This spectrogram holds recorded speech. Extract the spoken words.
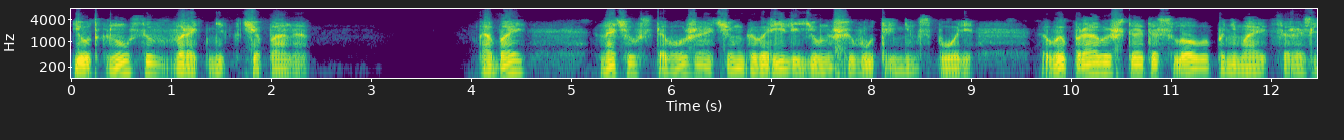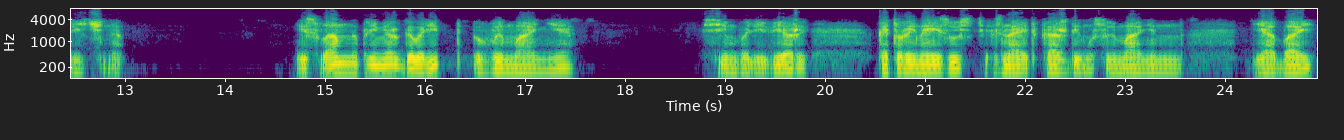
и уткнулся в воротник чапана. Абай начал с того же, о чем говорили юноши в утреннем споре. Вы правы, что это слово понимается различно. Ислам, например, говорит «вымание», символе веры, который наизусть знает каждый мусульманин, и Абай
